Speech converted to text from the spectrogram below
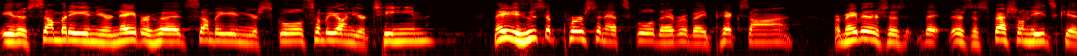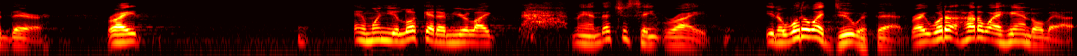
either somebody in your neighborhood, somebody in your school, somebody on your team. Maybe who's the person at school that everybody picks on? Or maybe there's a, there's a special needs kid there, right? And when you look at them, you're like, ah, man, that just ain't right. You know, what do I do with that, right? What, how do I handle that?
